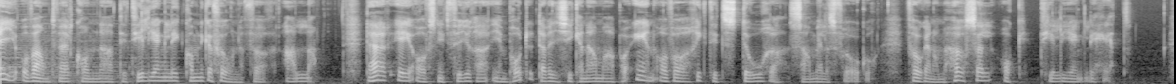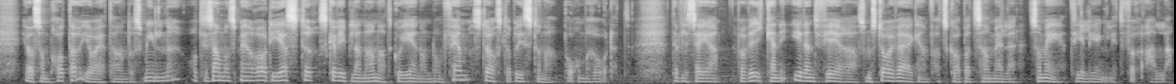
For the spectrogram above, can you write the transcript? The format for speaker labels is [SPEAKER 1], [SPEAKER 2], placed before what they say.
[SPEAKER 1] Hej och varmt välkomna till Tillgänglig kommunikation för alla. Det här är avsnitt 4 i en podd där vi kikar närmare på en av våra riktigt stora samhällsfrågor. Frågan om hörsel och tillgänglighet. Jag som pratar, jag heter Anders Milner och tillsammans med en rad gäster ska vi bland annat gå igenom de fem största bristerna på området. Det vill säga vad vi kan identifiera som står i vägen för att skapa ett samhälle som är tillgängligt för alla.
